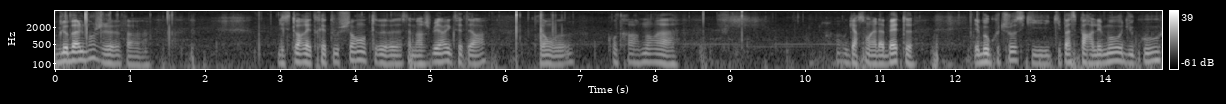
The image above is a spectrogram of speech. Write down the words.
Globalement, je, l'histoire est très touchante, euh, ça marche bien, etc. Après, on- contrairement à, au garçon à la bête, il y a beaucoup de choses qui passent par les mots, du coup,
